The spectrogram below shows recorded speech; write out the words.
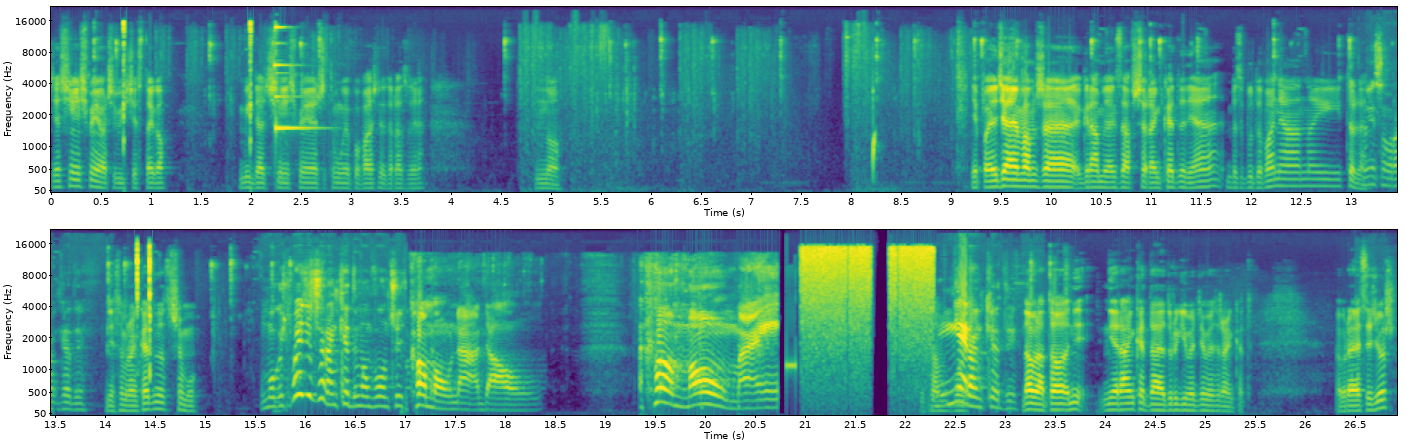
ja się nie śmieję oczywiście z tego. Widać się nie śmieję, że to mówię poważnie teraz, nie? No. Nie powiedziałem wam, że gramy jak zawsze rankedy, nie? Bez budowania, no i To tyle. nie są rankedy. Nie są rankedy, no to czemu? No mogłeś powiedzieć, że rankedy mam włączyć? Come on now, dog. Come on, man. To sam Nie rankedy. Dobra, to nie, nie ranked, ale drugi będziemy z ranked. Dobra, jesteś już?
